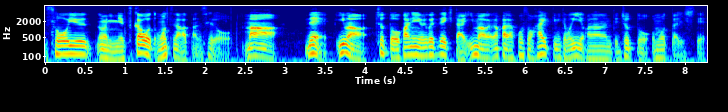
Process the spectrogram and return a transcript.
そういうのにね、使おうと思ってなかったんですけど、まあ、ね、今、ちょっとお金に余裕が出てきた、今だからこそ入ってみてもいいのかななんてちょっと思ったりして。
